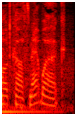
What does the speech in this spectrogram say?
Podcast Network.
